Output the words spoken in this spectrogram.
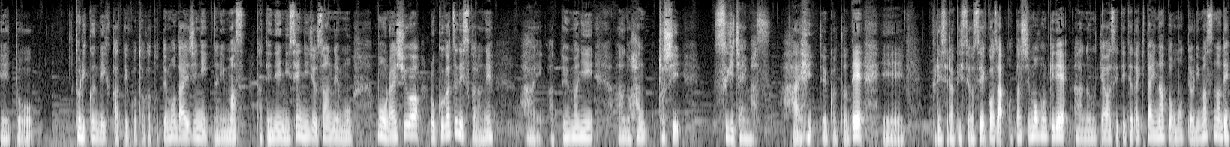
えーと取り組んでいくかっていうことがとても大事になります。だってね2023年ももう来週は6月ですからねはいあっという間にあの半年過ぎちゃいます。はい ということで、えー、プレセラピス養成講座私も本気であの向き合わせていただきたいなと思っておりますので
